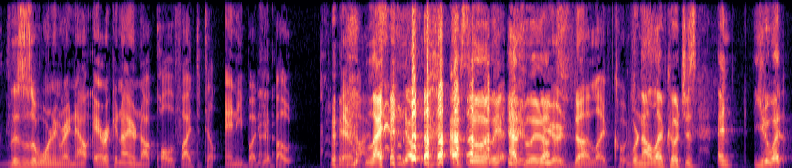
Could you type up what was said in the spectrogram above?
This is a warning right now. Eric and I are not qualified to tell anybody about their lives. Like- no absolutely absolutely we not. are not life coaches. We're not life coaches. And you know what?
